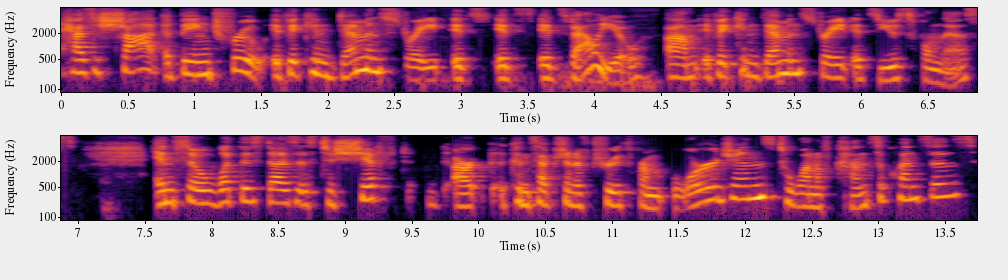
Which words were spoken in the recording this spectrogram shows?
has a shot at being true if it can demonstrate its its its value, um, if it can demonstrate its usefulness. And so, what this does is to shift our conception of truth from origins to one of consequences.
